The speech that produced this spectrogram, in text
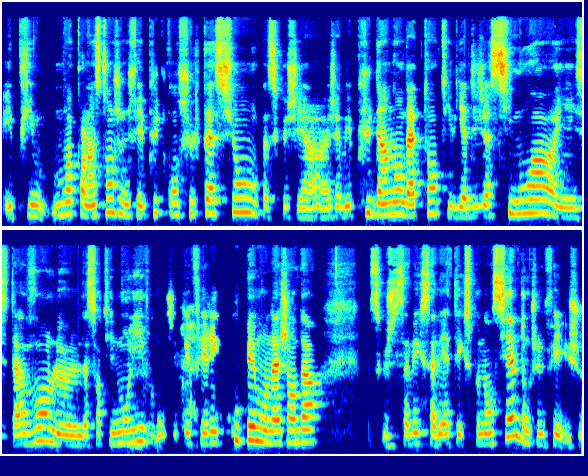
et puis moi, pour l'instant, je ne fais plus de consultation parce que j'avais plus d'un an d'attente il y a déjà six mois et c'était avant la sortie de mon livre. Donc, j'ai préféré couper mon agenda parce que je savais que ça allait être exponentiel. Donc, je, fais, je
